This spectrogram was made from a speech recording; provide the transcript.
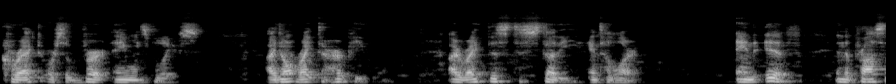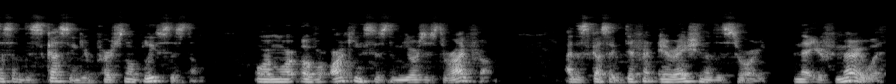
correct, or subvert anyone's beliefs. I don't write to hurt people. I write this to study and to learn. And if, in the process of discussing your personal belief system, or a more overarching system yours is derived from, I discuss a different iteration of the story than that you're familiar with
